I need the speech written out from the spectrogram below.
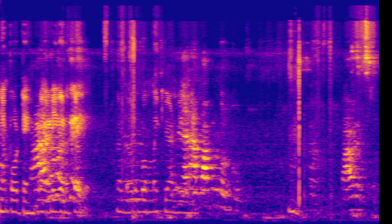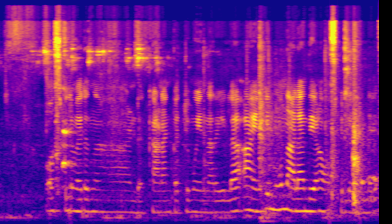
ഞാൻ പോട്ടെ. ഇവിടെ അടി കിടക്കാം. കണ്ടോ ഒരു ബൊമ്മയ്ക്ക് വേണ്ടി. ഹോസ്പിറ്റലിൽ വരുന്നുണ്ട് കാണാൻ പറ്റുമോ എന്നറിയില്ല. ആ എനിക്ക് മൂന്ന് നാലാം തീയതിയാണ് ഹോസ്പിറ്റലിൽ വരുന്നത്.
